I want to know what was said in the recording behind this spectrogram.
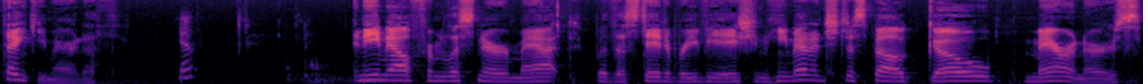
Thank you, Meredith. Yep. An email from listener Matt with a state abbreviation. He managed to spell "Go Mariners,"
